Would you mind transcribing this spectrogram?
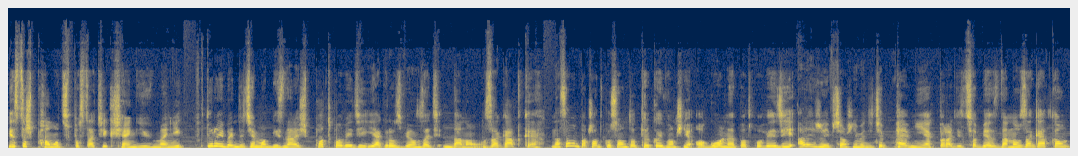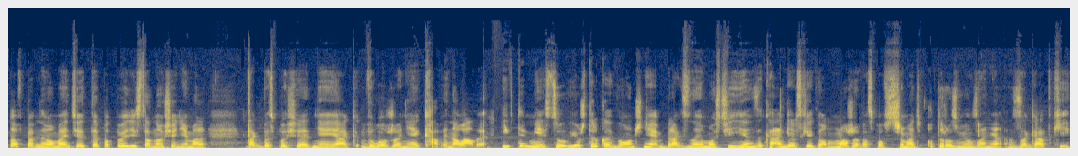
jest też pomoc w postaci księgi w menu, w której będziecie mogli znaleźć podpowiedzi, jak rozwiązać daną zagadkę. Na samym początku są to tylko i wyłącznie ogólne podpowiedzi, ale jeżeli wciąż nie będziecie pewni, jak poradzić sobie z daną zagadką, to w pewnym momencie te podpowiedzi staną się niemal tak bezpośrednie jak wyłożenie kawy na ławę. I w tym miejscu już tylko i wyłącznie brak znajomości języka angielskiego może Was powstrzymać od rozwiązania zagadki.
